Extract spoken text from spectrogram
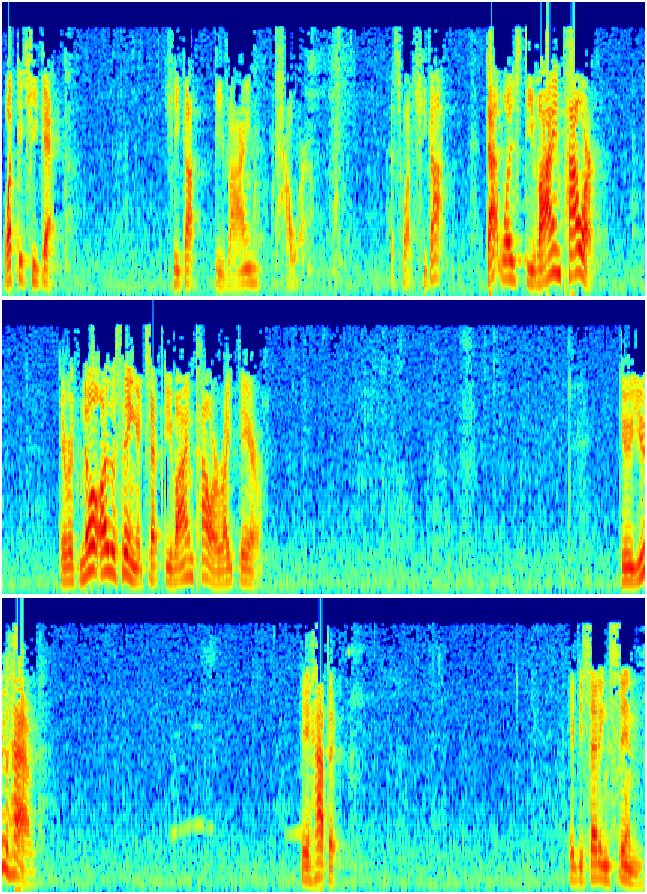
What did she get? She got divine power. That's what she got. That was divine power. There was no other thing except divine power right there. Do you have a habit, a besetting sin,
